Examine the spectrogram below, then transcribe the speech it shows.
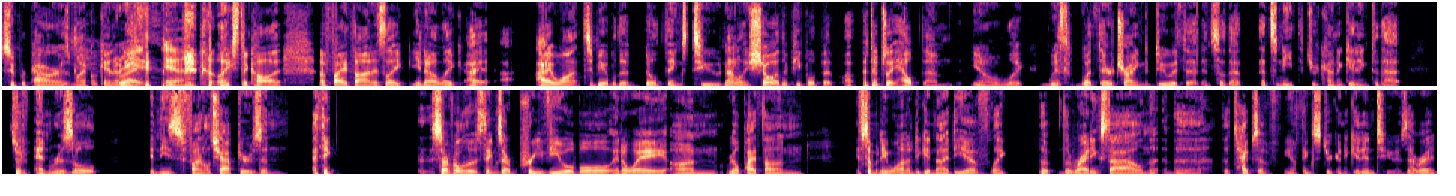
superpower, as Michael Kennedy right. yeah. likes to call it. A Python is like, you know, like I I want to be able to build things to not only show other people but uh, potentially help them, you know, like with what they're trying to do with it. And so that that's neat that you're kind of getting to that sort of end result in these final chapters. And I think uh, several of those things are previewable in a way on Real Python if somebody wanted to get an idea of like the, the writing style and the, the the types of you know things that you're going to get into. Is that right?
